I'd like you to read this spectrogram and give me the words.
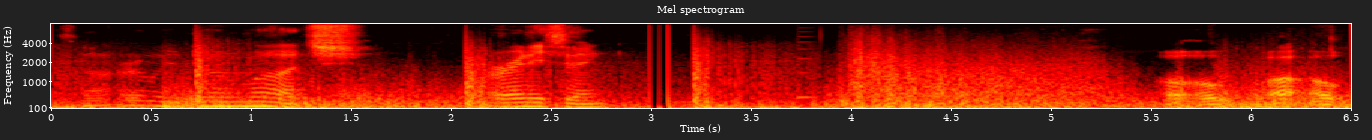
It's not really doing much. Or anything. Uh-oh, uh-oh.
